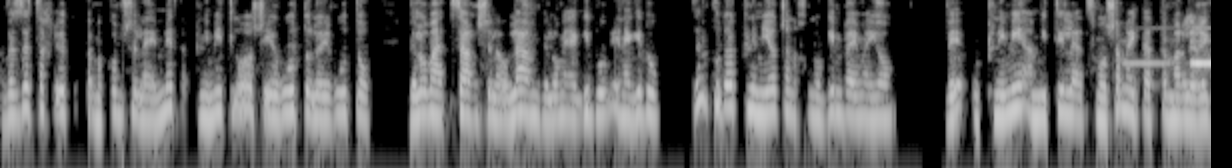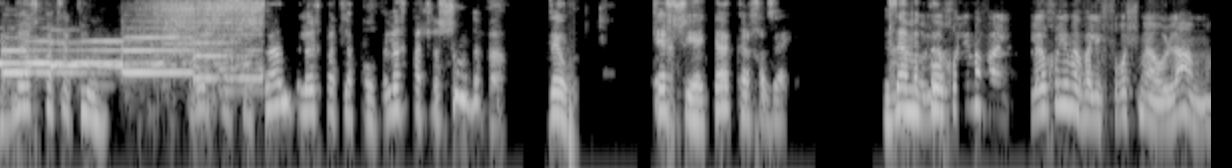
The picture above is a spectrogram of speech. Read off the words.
אבל זה צריך להיות את המקום של האמת הפנימית, לא שיראו אותו, לא יראו אותו, ולא מהצער של העולם, ולא מה יגידו, הנה יגידו, זה נקודות פנימיות שאנחנו נוגעים בהן היום, והוא פנימי אמיתי לעצמו. שם הייתה תמר לרגע, לא אכפת לה כלום. לא אכפת לה שם, ולא אכפת לה פה, ולא אכפת לה שום דבר. זהו. איך שהיא הייתה, ככה זה היה. וזה המקום... אנחנו לא יכולים אבל, לא יכולים אבל לפרוש מהעולם.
